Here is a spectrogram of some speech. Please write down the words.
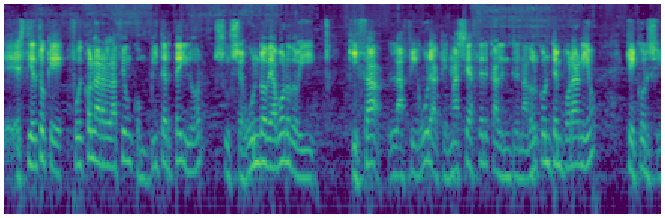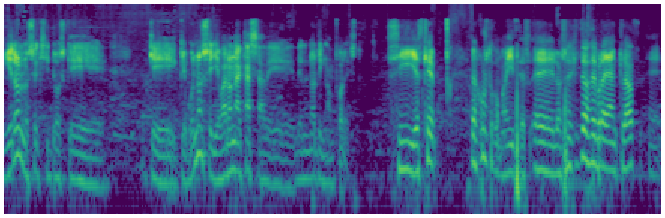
Eh, Es cierto que fue con la relación con Peter Taylor, su segundo de a bordo y quizá la figura que más se acerca al entrenador contemporáneo, que consiguieron los éxitos que, que, bueno, se llevaron a casa de- del Nottingham Forest. Sí, es que es justo como dices, eh, los éxitos de Brian Clough, eh,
